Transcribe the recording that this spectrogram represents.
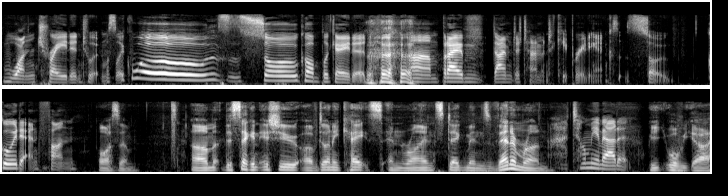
one trade into it and was like, "Whoa, this is so complicated." um, but I'm I'm determined to keep reading it because it's so good and fun. Awesome. Um, the second issue of Donny Cates and Ryan Stegman's Venom Run. Ah, Tell me about it. We, well, we, uh,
